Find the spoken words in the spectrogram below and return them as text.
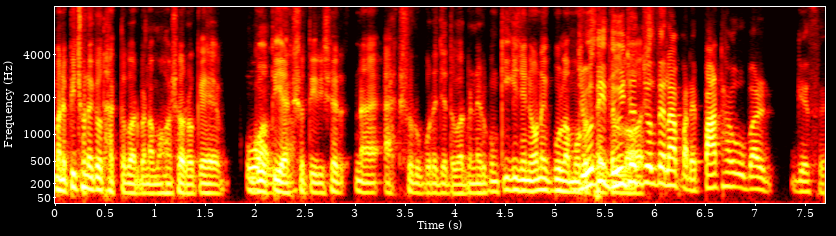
মানে পিছনে কেউ থাকতে পারবে না মহাসড়কে। গতি একশো তিরিশের না একশোর উপরে যেতে পারবে না এরকম কি কি জানি অনেকগুলা যদি দুইজন লস চলতে না পারে পাঠাও উবার গেছে।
